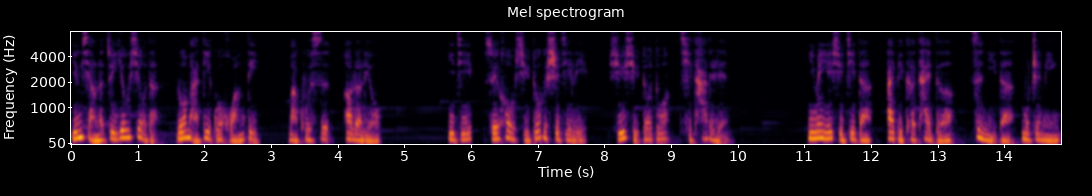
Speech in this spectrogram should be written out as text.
影响了最优秀的罗马帝国皇帝马库斯·奥勒留，以及随后许多个世纪里许许多多其他的人。你们也许记得艾比克泰德自拟的墓志铭：“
